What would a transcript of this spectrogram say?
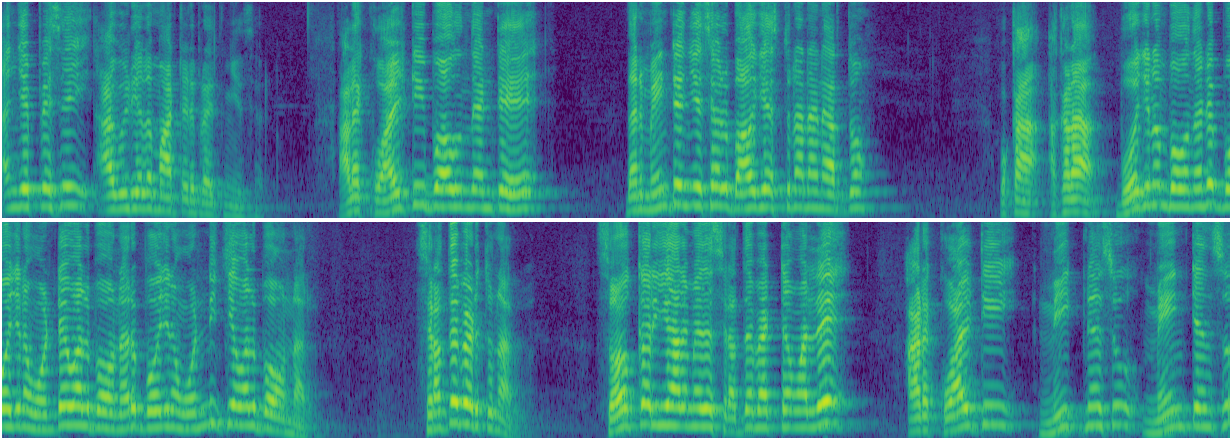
అని చెప్పేసి ఆ వీడియోలో మాట్లాడే ప్రయత్నం చేశారు. అలా క్వాలిటీ బాగుందంటే దాన్ని మెయింటైన్ చేసే వాళ్ళు బాగా చేస్తున్నారని అర్థం. ఒక అక్కడ భోజనం బాగుందంటే భోజనం వండే వాళ్ళు బాగున్నారు భోజనం వండించే వాళ్ళు బాగున్నారు. శ్రద్ధ పెడుతున్నారు. సౌకర్యాల మీద శ్రద్ధ పెట్టడం వల్లే అక్కడ క్వాలిటీ నీట్నెస్ మెయింటెన్స్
